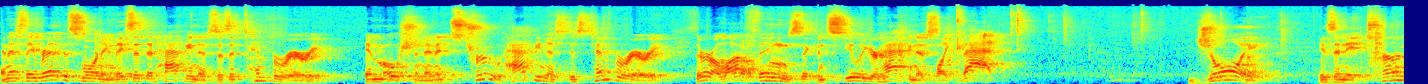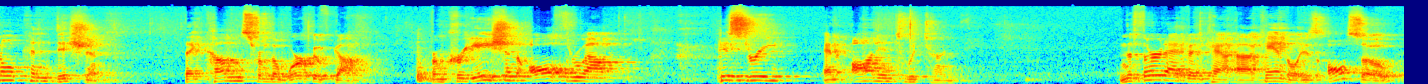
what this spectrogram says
And as they read this morning, they said that happiness is a temporary emotion, and it's true. Happiness is temporary. There are a lot of things that can steal your happiness, like that. Joy is an eternal condition that comes from the work of God, from creation all throughout history and on into eternity. And the third Advent ca- uh, candle is also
